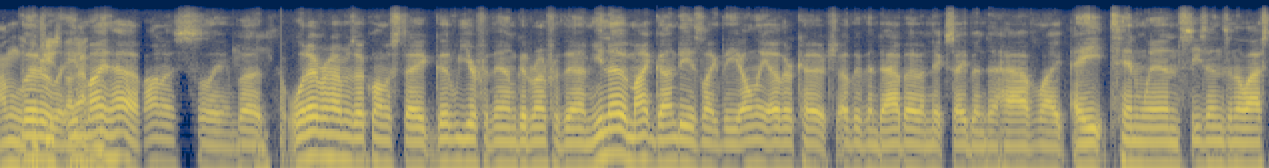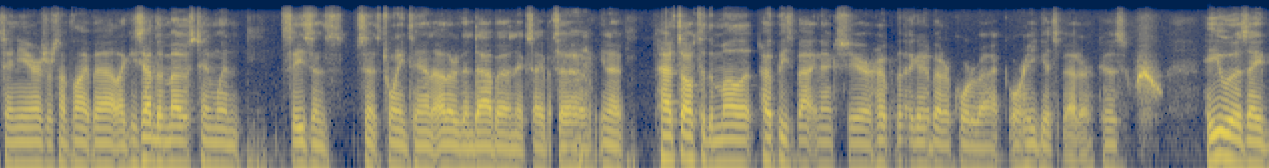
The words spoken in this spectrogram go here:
I'm literally he might one. have honestly, but mm-hmm. whatever happens, Oklahoma State, good year for them, good run for them. You know, Mike Gundy is like the only other coach other than Dabo and Nick Saban to have like eight, ten win seasons in the last ten years or something like that. Like he's had the most ten win seasons since 2010, other than Dabo and Nick Saban. So you know, hats off to the mullet. Hope he's back next year. Hope they get a better quarterback or he gets better because he was a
